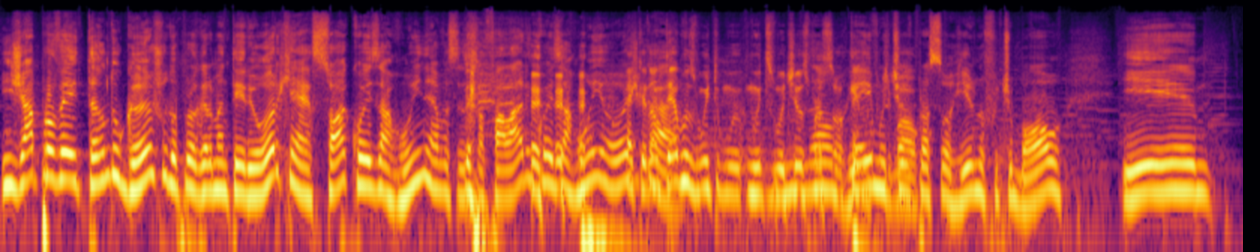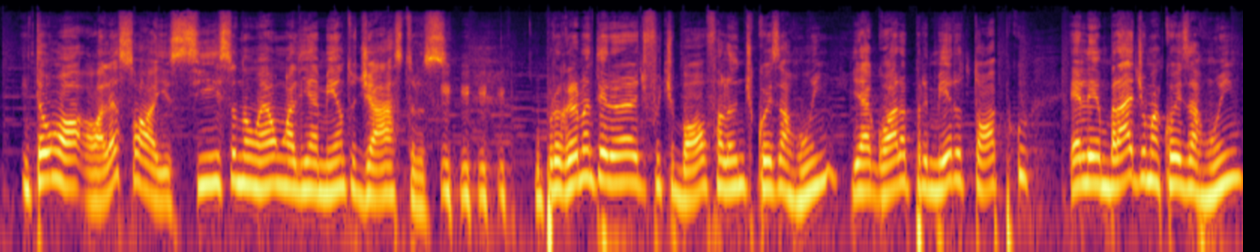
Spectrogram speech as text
E já aproveitando o gancho do programa anterior, que é só coisa ruim, né? Vocês só falaram em coisa ruim hoje. é que não cara. temos muito, mu- muitos motivos para Não sorrir tem no motivo pra sorrir no futebol. E então, ó, olha só, se isso não é um alinhamento de astros. o programa anterior era de futebol, falando de coisa ruim, e agora o primeiro tópico é lembrar de uma coisa ruim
